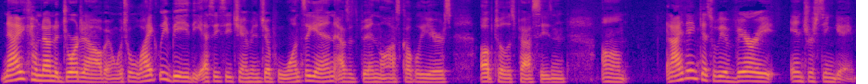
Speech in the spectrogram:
Now you come down to Georgia and Alabama, which will likely be the SEC championship once again, as it's been the last couple of years up till this past season. Um, and I think this will be a very interesting game.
